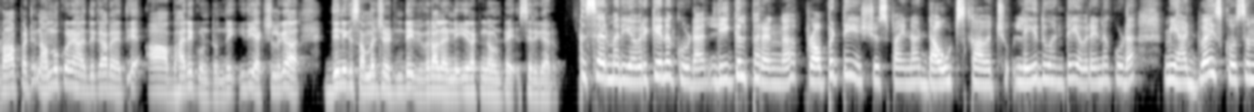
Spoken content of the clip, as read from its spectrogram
ప్రాపర్టీని అమ్ముకునే అధికారం అయితే ఆ భార్యకు ఉంటుంది. ఇది యాక్చువల్గా దీనికి సంబంధించినటువంటి వివరాలన్నీ ఈ రకంగా ఉంటాయి. సిరిగారు సార్ మరి ఎవరికైనా కూడా లీగల్ పరంగా ప్రాపర్టీ ఇష్యూస్ పైన డౌట్స్ కావచ్చు. లేదు అంటే ఎవరైనా కూడా మీ అడ్వైస్ కోసం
